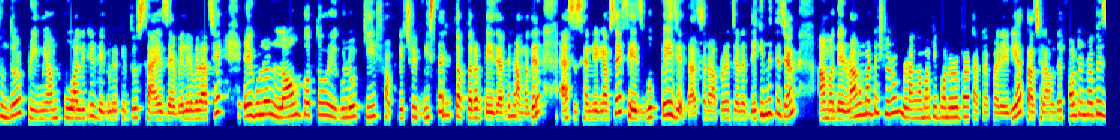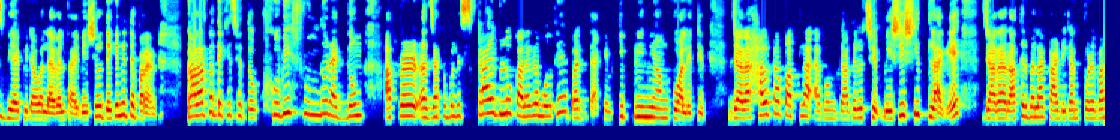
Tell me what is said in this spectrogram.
সুন্দর প্রিমিয়াম কোয়ালিটির এগুলো কিন্তু সাইজ অ্যাভেলেবেল আছে। এগুলো লং কত, এগুলো কি সবকিছু বিস্তারিত আপনারা পেয়ে যাবেন আমাদের অ্যাসেস এর ফেসবুক পেজে তাছাড়া আপনারা যারা দেখে নিতে চান, আমাদের রাঙামাটি শোরুম রাঙামাটি বনরূপা কাটাপাড় এরিয়া তাছাড়া আমাদের Paltan office BIP tower level five এসেও দেখে নিতে পারেন। কালারটা দেখেছেন তো? খুবই সুন্দর, একদম আপনার যাকে বলে স্কাই ব্লু কালারের মধ্যে বাট দেখেন কি প্রিমিয়াম কোয়ালিটির যারা হালকা পাতলা এবং যাদের হচ্ছে বেশি শীত লাগে, যারা রাতের বেলা কার্ডিগান পরে বা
